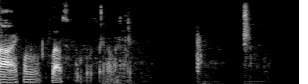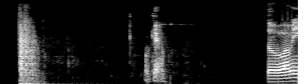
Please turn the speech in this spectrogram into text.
না, এখন ক্লাস ওকে তো আমি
